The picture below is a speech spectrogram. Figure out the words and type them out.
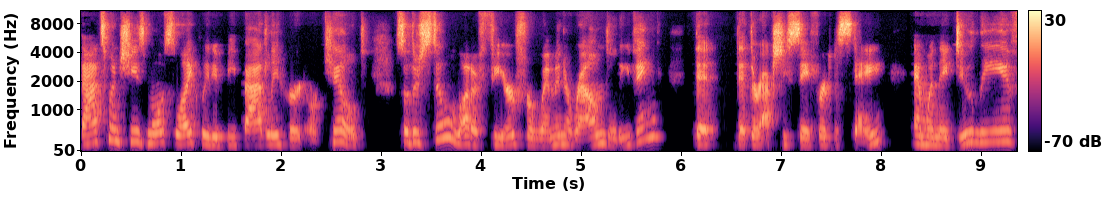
that's when she's most likely to be badly hurt or killed. So there's still a lot of fear for women around leaving that that they're actually safer to stay. And when they do leave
